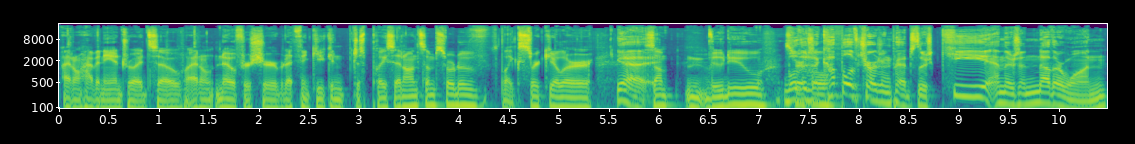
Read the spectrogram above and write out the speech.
I don't have an Android, so I don't know for sure, but I think you can just place it on some sort of like circular, Yeah. some voodoo. Well, there's a couple of charging pads. There's Qi and there's another one.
